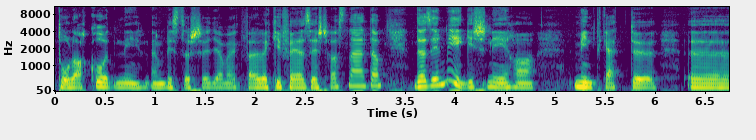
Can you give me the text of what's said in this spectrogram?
tolakodni, nem biztos, hogy a megfelelő kifejezést használtam, de azért mégis néha mindkettő ö,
